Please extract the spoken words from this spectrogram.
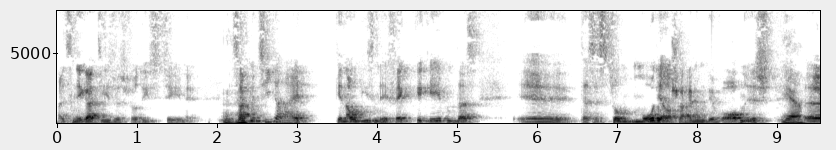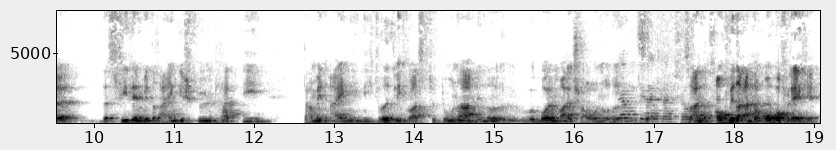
als Negatives für die Szene. Es Mhm. hat mit Sicherheit genau diesen Effekt gegeben, dass, äh, dass es zur Modeerscheinung geworden ist, Ja. äh, dass viele mit reingespült hat, die damit eigentlich nicht wirklich was zu tun haben, die nur, wir wollen mal schauen oder Ja, so, schauen, so an, auch wieder an der Oberfläche,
